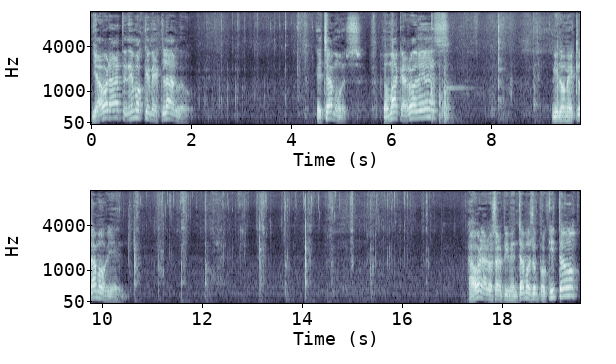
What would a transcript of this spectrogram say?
Y ahora tenemos que mezclarlo. Echamos los macarrones y lo mezclamos bien. Ahora lo salpimentamos un poquito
